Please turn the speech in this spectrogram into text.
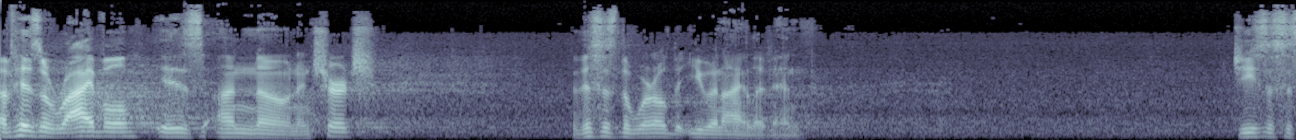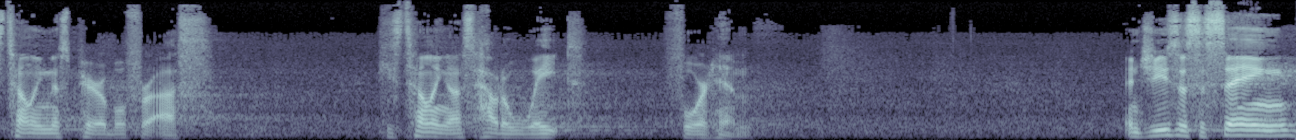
of his arrival is unknown. And, church, this is the world that you and I live in. Jesus is telling this parable for us. He's telling us how to wait for him. And Jesus is saying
